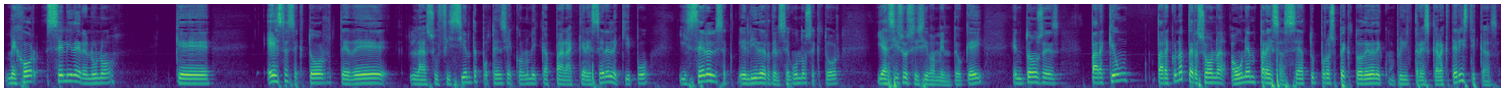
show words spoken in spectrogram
mejor sé líder en uno que ese sector te dé la suficiente potencia económica para crecer el equipo y ser el, líder del segundo sector y así sucesivamente, ¿ok? Entonces, para que, un, para que una persona o una empresa sea tu prospecto debe de cumplir tres características.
